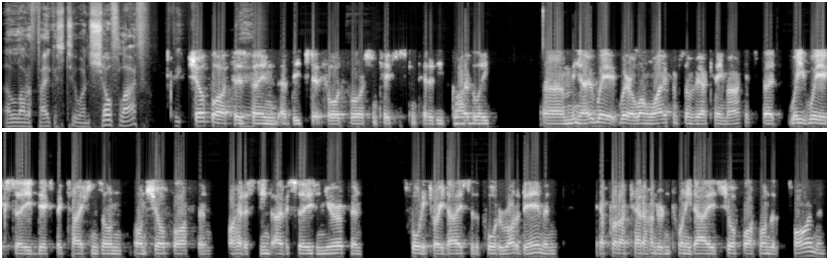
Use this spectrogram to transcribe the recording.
a lot of focus too on shelf life Shelf life has yeah. been a big step forward for us and keeps us competitive globally. Um, you know, we're, we're a long way from some of our key markets, but we, we exceed the expectations on, on shelf life. And I had a stint overseas in Europe and it's 43 days to the port of Rotterdam, and our product had 120 days shelf life on it at the time. And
